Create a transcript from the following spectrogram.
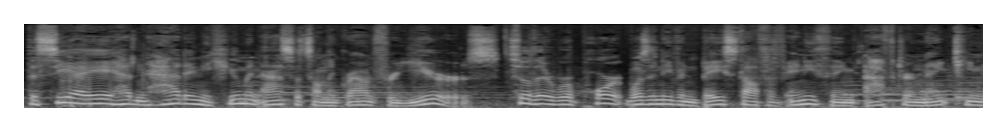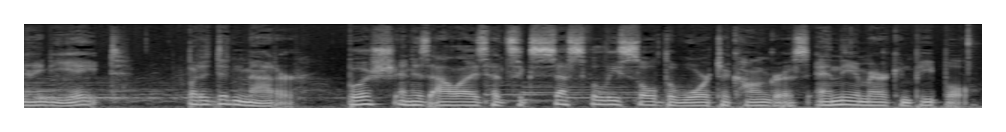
The CIA hadn't had any human assets on the ground for years, so their report wasn't even based off of anything after 1998. But it didn't matter. Bush and his allies had successfully sold the war to Congress and the American people.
